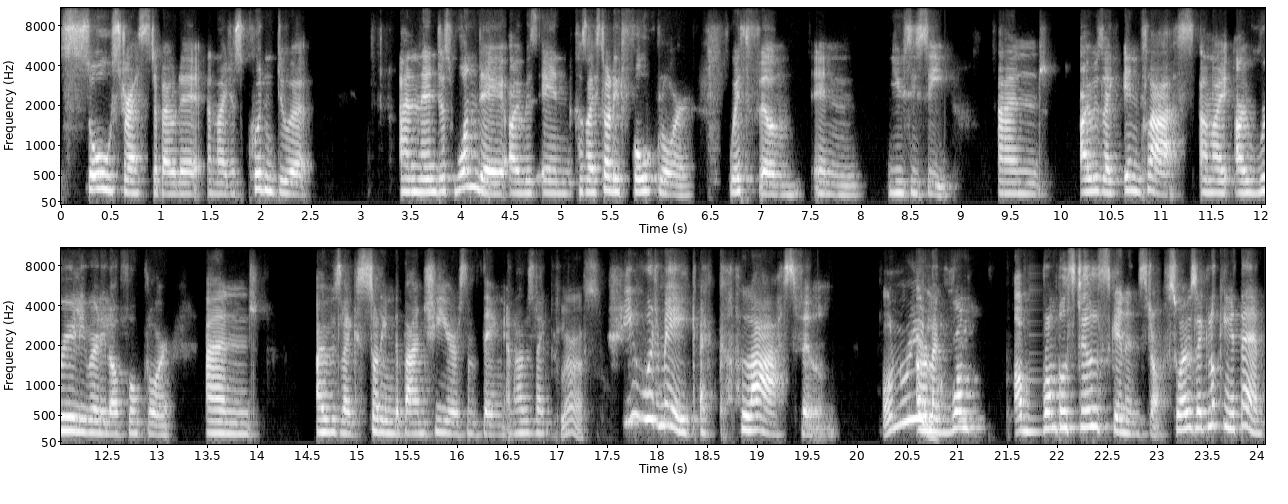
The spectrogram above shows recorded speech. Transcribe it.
so stressed about it. And I just couldn't do it. And then just one day I was in, because I studied folklore with film in UCC. And I was like in class and I, I really, really love folklore. And I was like studying the Banshee or something, and I was like, class. She would make a class film, unreal, or like rump, uh, Rumpelstiltskin and stuff. So I was like looking at them,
